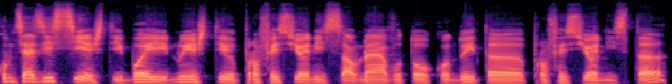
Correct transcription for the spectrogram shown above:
cum ți-a zis ție, știi, băi, nu ești profesionist sau n-ai avut o conduită profesionistă,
